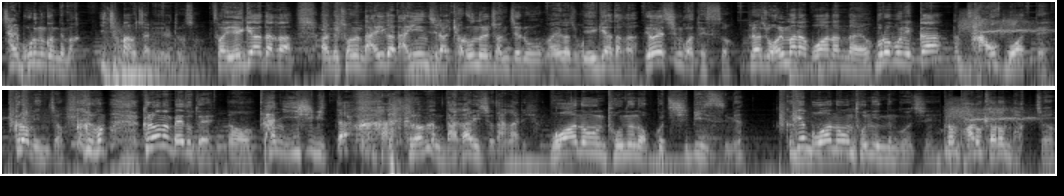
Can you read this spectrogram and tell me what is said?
잘 모르는 건데 막 2천만 원짜리 예를 들어서. 그래서 막 얘기하다가 아 근데 저는 나이가 나이인지라 결혼을 전제로 막 해가지고 얘기하다가 여자친구가 됐어. 그래가지고 얼마나 모아놨나요? 물어보니까 한 4억 모았대. 그럼 인정. 그럼 그러면 매도 돼. 어. 한 20 있다? 아, 그러면 나가리죠 나가리. 모아놓은 돈은 없고 집이 있으면 그게 모아놓은 돈이 있는 거지. 그럼 바로 결혼 박죠.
